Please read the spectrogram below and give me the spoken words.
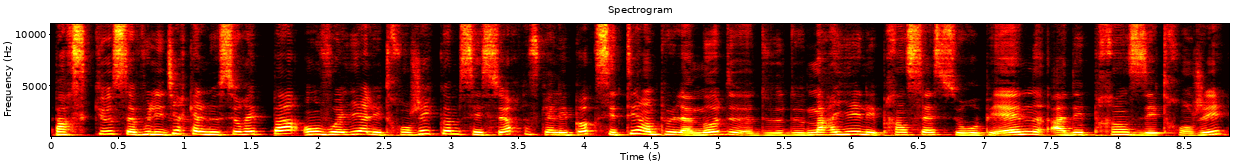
parce que ça voulait dire qu'elle ne serait pas envoyée à l'étranger comme ses sœurs, parce qu'à l'époque, c'était un peu la mode de, de, marier les princesses européennes à des princes étrangers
